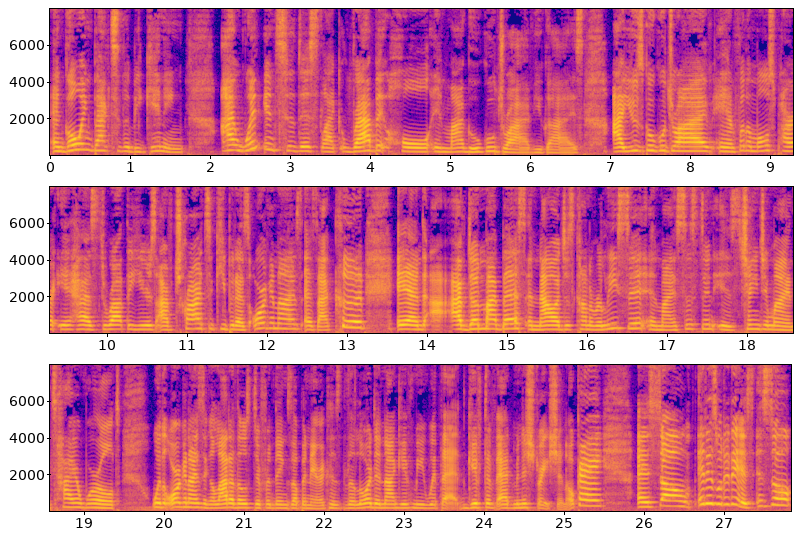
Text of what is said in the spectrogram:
and going back to the beginning, I went into this like rabbit hole in my Google Drive, you guys. I use Google Drive, and for the most part, it has throughout the years, I've tried to keep it as organized as I could, and I, have done my best. And now I just kind of release it, and my assistant is changing my entire world with organizing a lot of those different things up in there because the Lord did not give me with that gift of administration, okay? And so it is what it is. And so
